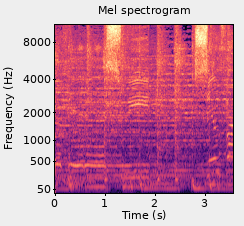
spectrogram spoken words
a bittersweet symphony.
